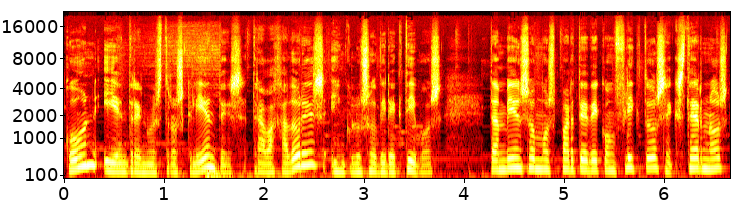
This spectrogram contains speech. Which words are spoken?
con y entre nuestros clientes, trabajadores e incluso directivos. También somos parte de conflictos externos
